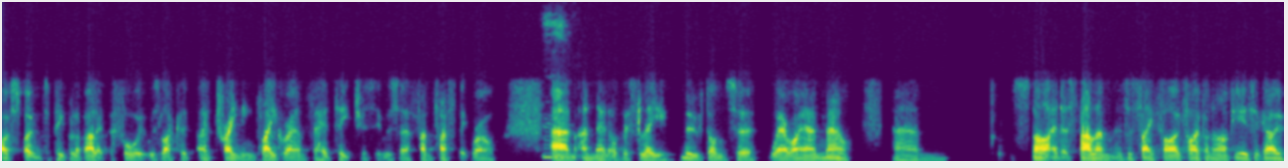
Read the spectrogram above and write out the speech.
I've spoken to people about it before, it was like a, a training playground for head teachers. It was a fantastic role. Mm. Um, and then obviously moved on to where I am now. Um, started at Stalham, as I say, five, five and a half years ago.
